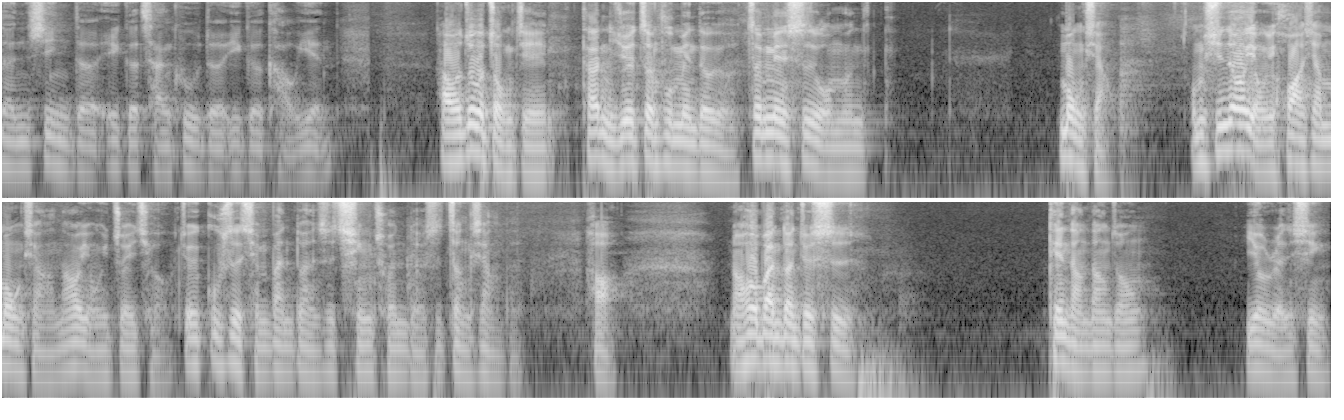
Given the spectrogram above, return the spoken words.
人性的一个残酷的一个考验。好，我做个总结，他你觉得正负面都有，正面是我们梦想。我们心中勇于画下梦想，然后勇于追求，就是故事的前半段是青春的，是正向的。好，然后后半段就是天堂当中也有人性，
